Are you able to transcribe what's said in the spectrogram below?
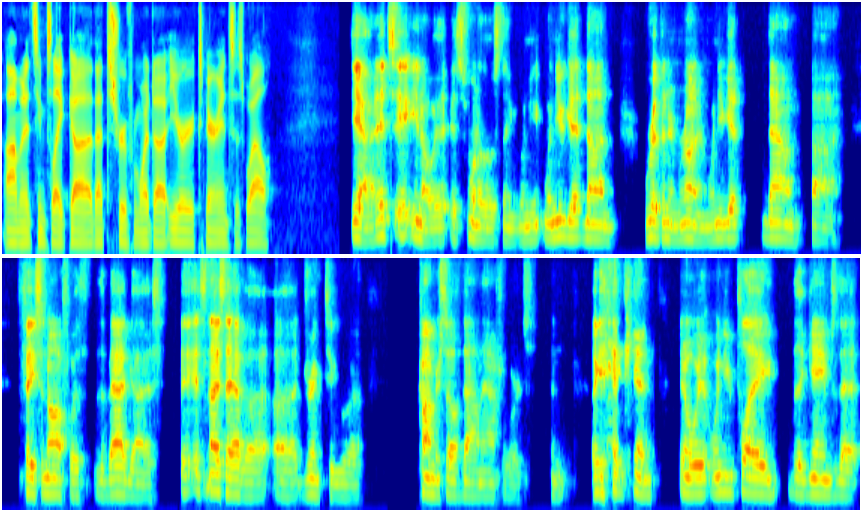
Um, and it seems like uh, that's true from what uh, your experience as well. Yeah, it's it, you know it, it's one of those things when you when you get done ripping and running, when you get down uh, facing off with the bad guys, it, it's nice to have a, a drink to uh, calm yourself down afterwards. And again, again, you know when you play the games that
